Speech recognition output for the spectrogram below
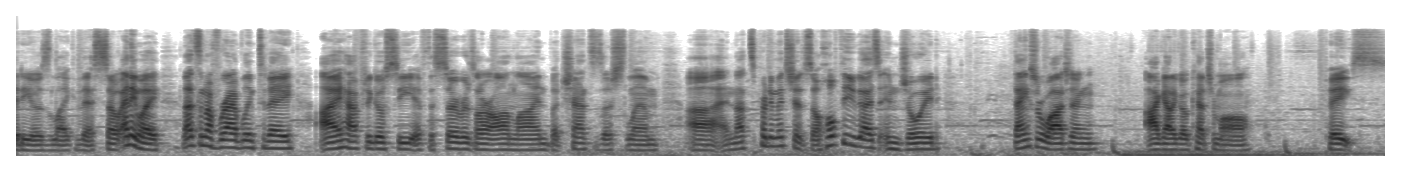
videos like this. So anyway that's enough rambling today. I have to go see if the servers are online but chances are slim. Uh, and that's pretty much it. So hopefully you guys enjoyed. Thanks for watching. I gotta go catch them all. Peace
